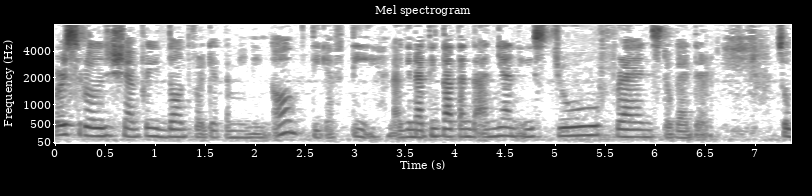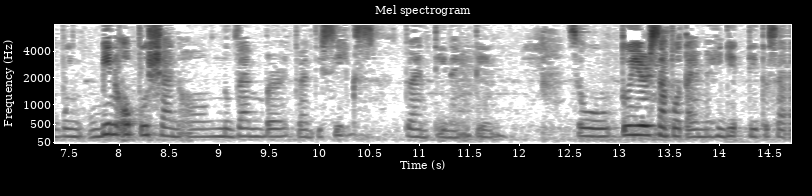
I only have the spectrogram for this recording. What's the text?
First rule, syempre, don't forget the meaning of TFT. Lagi nating tatandaan yan is true friends together. So, binuo po siya noong November 26, 2019. So, two years na po tayo mahigit dito sa,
